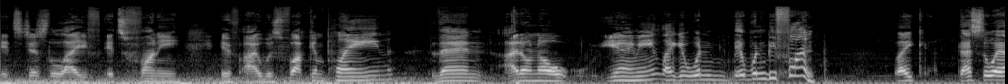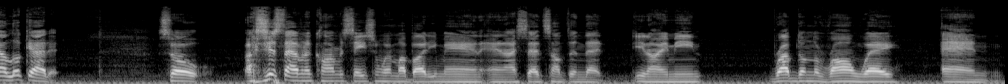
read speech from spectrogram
It's just life. It's funny. If I was fucking plain, then I don't know, you know what I mean? Like it wouldn't it wouldn't be fun. Like that's the way I look at it. So, I was just having a conversation with my buddy, man, and I said something that you know what I mean, rubbed him the wrong way and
